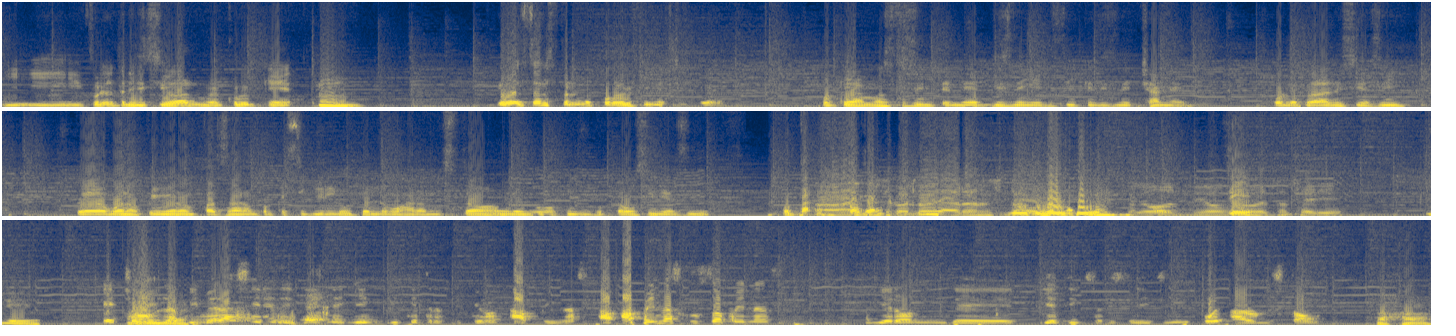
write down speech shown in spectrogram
Y fue la transición, me acuerdo que yo estaba esperando por ver Ferb, porque era más fácil tener Disney XD que Disney Channel, por los horarios y así. Pero bueno, primero pasaron porque Siggy Luther, luego Aaron Stone, luego Kim Butowski y así. Ay, acuerdo de Aaron Stone. Dios mío, Sí. esa serie. de- De hecho, Ay, la primera serie de Disney XD que transmitieron apenas, a- apenas, justo apenas salieron de Jetix a Disney XD fue Aaron Stone. Ajá.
